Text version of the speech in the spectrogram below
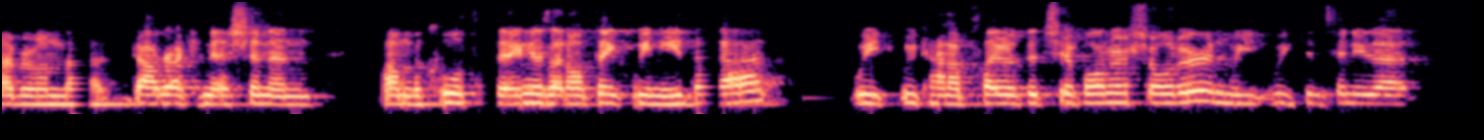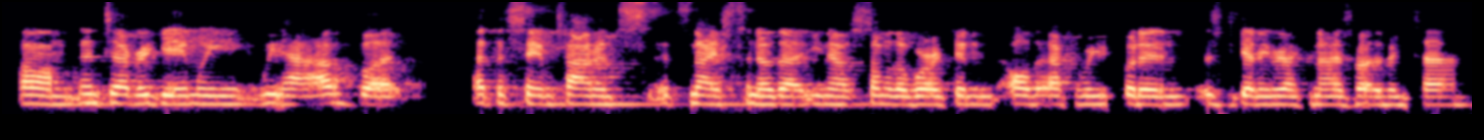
everyone that got recognition. And um, the cool thing is I don't think we need that. We, we kind of play with the chip on our shoulder and we, we continue that um, into every game we, we have. But at the same time, it's it's nice to know that you know some of the work and all the effort we put in is getting recognized by the Big Ten.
